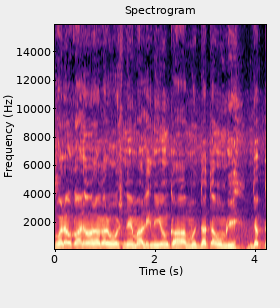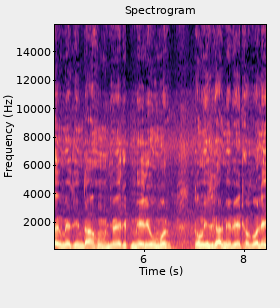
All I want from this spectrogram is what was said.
ولاقال اور اگر وہ اس نے مالک نے یوں کہا، مدت عمری، جب تک میں زندہ ہوں، میری میری عمر، تم اس گھر میں بیٹھو، بولے،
